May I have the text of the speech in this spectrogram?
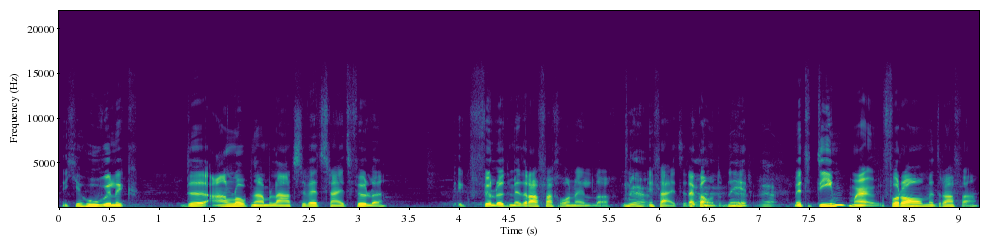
Weet je, hoe wil ik de aanloop naar mijn laatste wedstrijd vullen? Ik vul het met Rafa gewoon de hele dag. Ja. In feite, daar Ja, kwam het op neer. Ja. Met het team, maar vooral met Rafa.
